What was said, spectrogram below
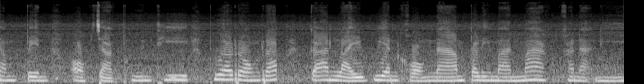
จำเป็นออกจากพื้นที่ เพื่อรองรับการไหลเวียนของน้ำปริมาณมากขณะนี้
